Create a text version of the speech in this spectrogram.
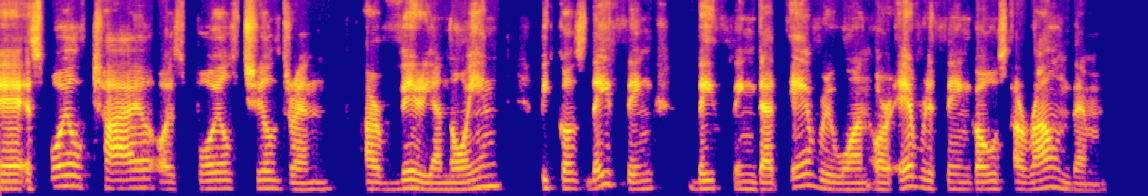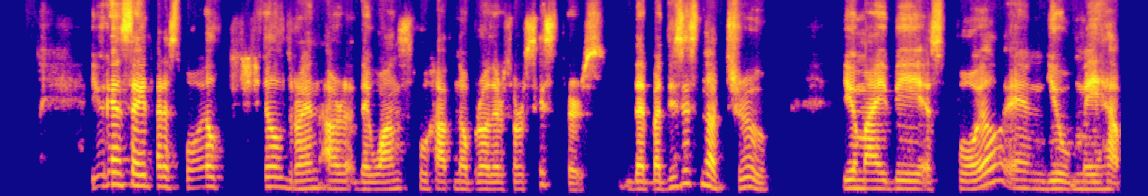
Uh, a spoiled child or spoiled children are very annoying because they think they think that everyone or everything goes around them. You can say that spoiled children are the ones who have no brothers or sisters, that, but this is not true. You might be spoiled and you may have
